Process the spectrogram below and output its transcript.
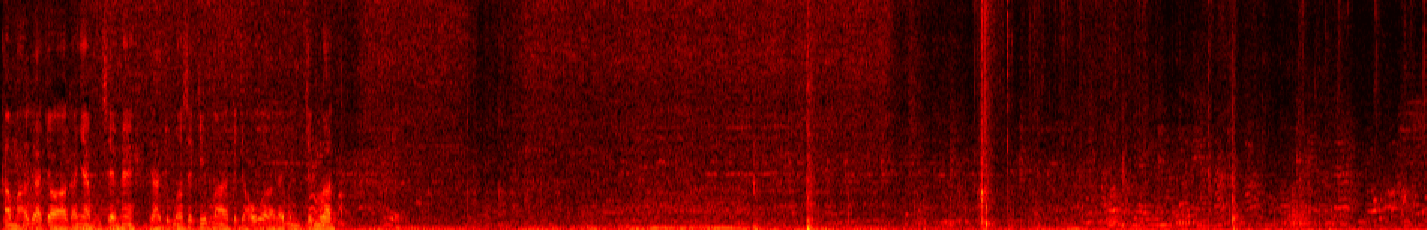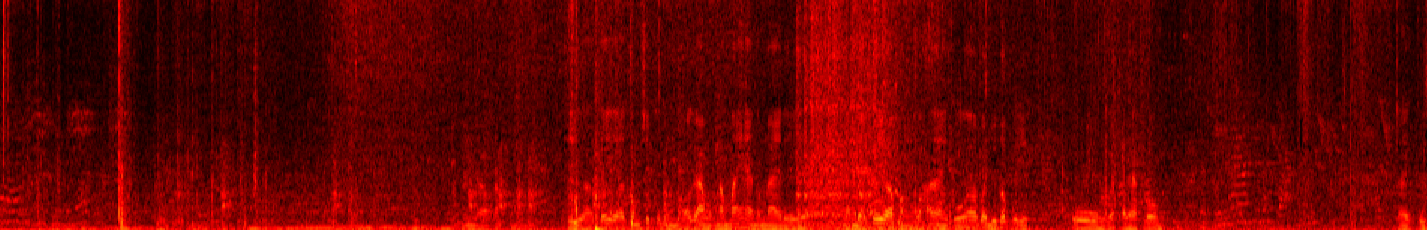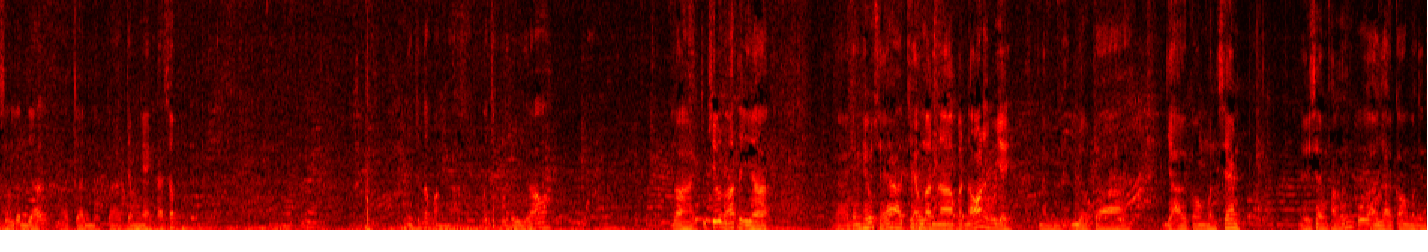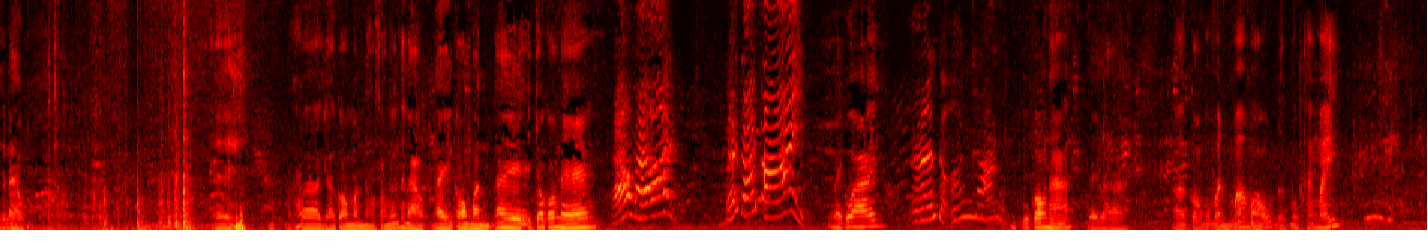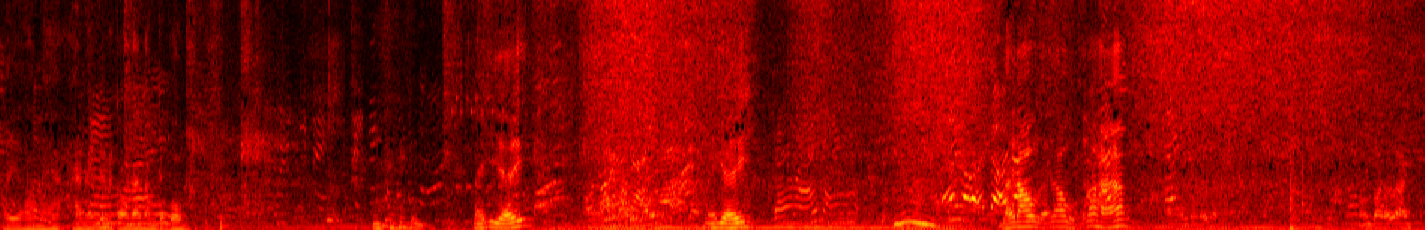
Ta mở ra cho cả nhà mình xem ha. Và chút nữa sẽ kiếm cái chỗ để mình chân lên. Ờ, thì ờ, cái ờ, công sức của mình bỏ ra một năm mấy hay năm nay để nhận được cái phần quả này của bên youtube của gì? Ô rất là đẹp luôn. Đây cư sĩ kinh giới ở trên một trăm ngàn ca súp này chính nó bằng cái chất liệu gì đó rồi chút xíu nữa thì à, Văn Hiếu sẽ treo lên bên đó nha quý vị. Này mình điện vô cho vợ con mình xem để xem phản ứng của à, vợ con mình như thế nào. Đây à, vợ con mình à, phản ứng thế nào? Đây con mình. Đây cho con nè. Đó mẹ ơi Bé tới rồi cái này của ai? À của con hả? Đây là à, con của mình mới mổ được một tháng mấy. Đây à, mẹ hai mẹ bé mẹ con đang nằm trong bồn. Này cái gì vậy này gì để đâu để đâu để đó hả con coi thử coi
